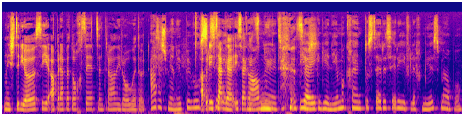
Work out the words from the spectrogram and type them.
mysteriöse, aber eben doch sehr zentrale Rolle dort. Ah, das ist mir nicht bewusst. Aber ich sage- ich sage Gar jetzt nicht. nichts. ich habe irgendwie niemanden kennt aus dieser Serie. Vielleicht müssen wir aber.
